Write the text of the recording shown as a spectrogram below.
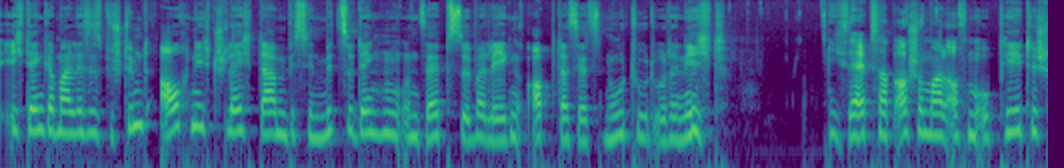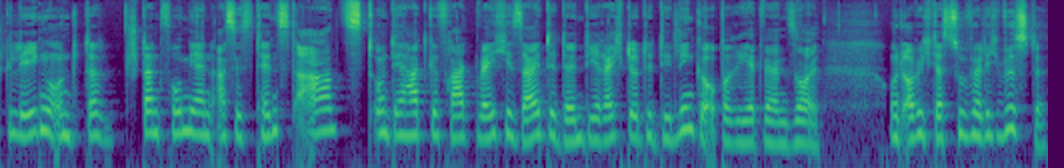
ich denke mal, es ist bestimmt auch nicht schlecht, da ein bisschen mitzudenken und selbst zu überlegen, ob das jetzt Not tut oder nicht. Ich selbst habe auch schon mal auf dem OP-Tisch gelegen und da stand vor mir ein Assistenzarzt und der hat gefragt, welche Seite denn die rechte oder die linke operiert werden soll und ob ich das zufällig wüsste.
